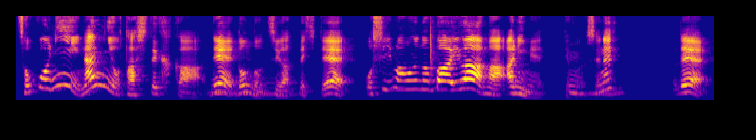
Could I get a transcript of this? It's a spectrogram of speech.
そこに何を足していくかで、どんどん違ってきて、押し守りの場合は、まあ、アニメっていうことですよね。で、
